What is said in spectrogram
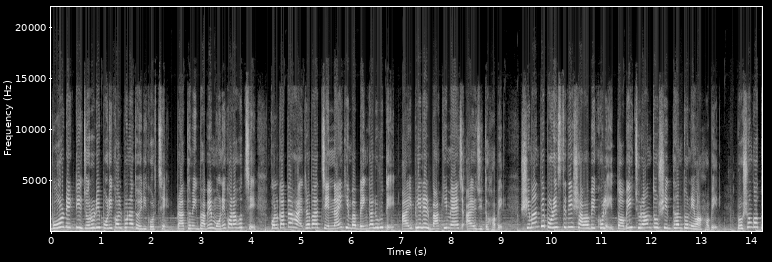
বোর্ড একটি জরুরি পরিকল্পনা তৈরি করছে। প্রাথমিকভাবে মনে করা হচ্ছে, কলকাতা, হায়দ্রাবাদ, চেন্নাই কিংবা বেঙ্গালুরুতে আইপিএল এর বাকি ম্যাচ আয়োজিত হবে। সীমান্তে পরিস্থিতি স্বাভাবিক হলে তবেই চূড়ান্ত সিদ্ধান্ত নেওয়া হবে। প্রসঙ্গত,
